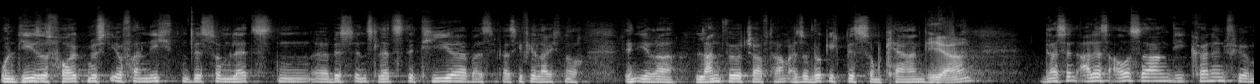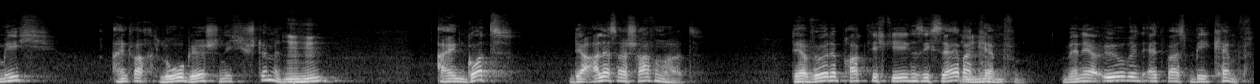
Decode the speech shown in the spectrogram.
und dieses Volk müsst ihr vernichten bis zum letzten, äh, bis ins letzte Tier, was, was sie vielleicht noch in ihrer Landwirtschaft haben, also wirklich bis zum Kern gehen. Ja. Das sind alles Aussagen, die können für mich einfach logisch nicht stimmen. Mhm. Ein Gott, der alles erschaffen hat, der würde praktisch gegen sich selber mhm. kämpfen, wenn er irgendetwas bekämpft.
